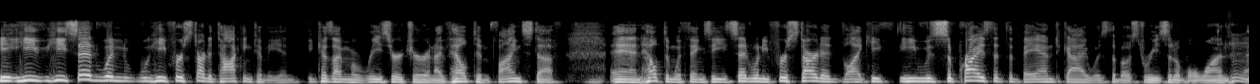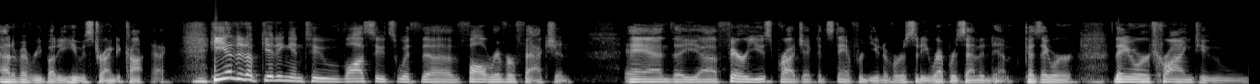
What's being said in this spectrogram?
He he he said when he first started talking to me, and because I'm a researcher and I've helped him find stuff and helped him with things, he said when he first started, like he he was surprised that the band guy was the most reasonable one hmm. out of everybody he was trying to contact. He ended up getting into lawsuits with the Fall River faction and the uh, Fair Use Project at Stanford University represented him because they were they were trying to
